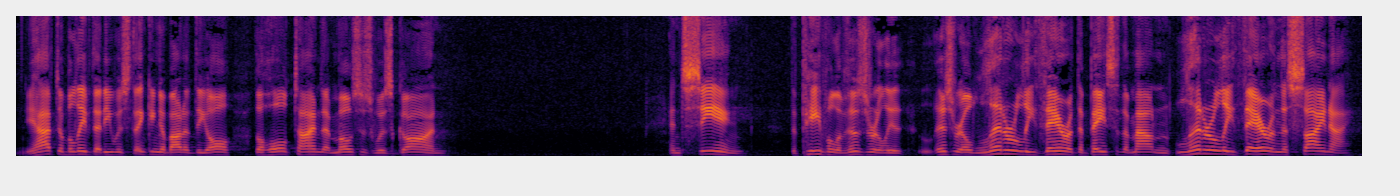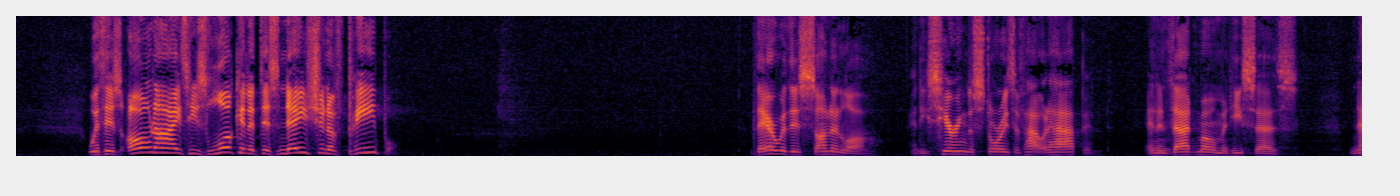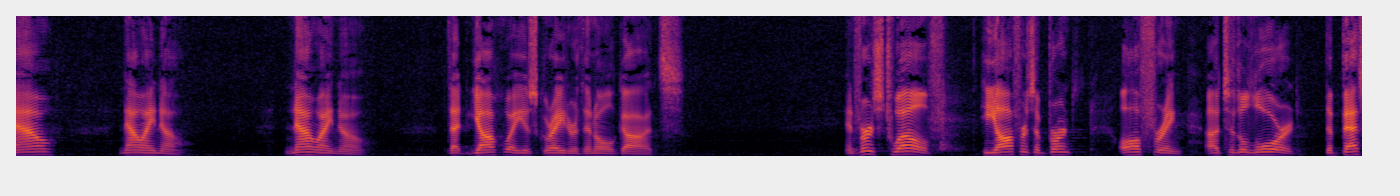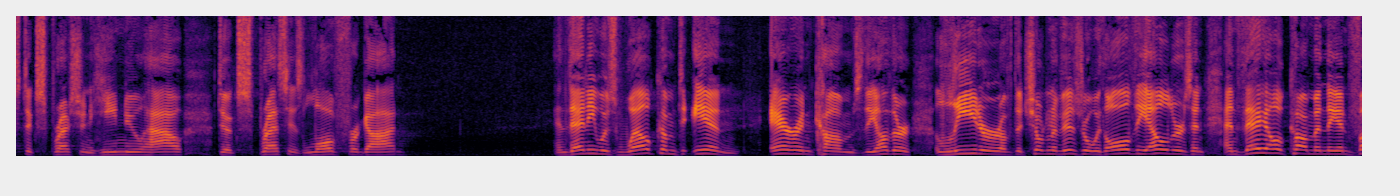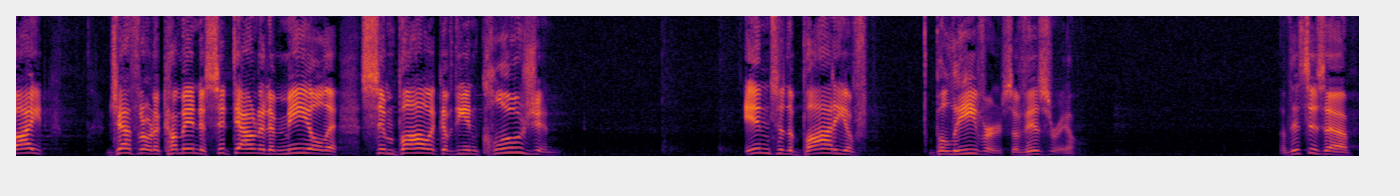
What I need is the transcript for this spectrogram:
You have to believe that he was thinking about it the, all, the whole time that Moses was gone and seeing the people of Israel, Israel literally there at the base of the mountain, literally there in the Sinai. With his own eyes, he's looking at this nation of people. There with his son in law, and he's hearing the stories of how it happened. And in that moment, he says, Now, now I know. Now I know that Yahweh is greater than all gods. In verse 12, he offers a burnt offering uh, to the Lord, the best expression he knew how to express his love for God. And then he was welcomed in Aaron comes, the other leader of the children of Israel, with all the elders, and, and they all come and they invite Jethro to come in to sit down at a meal, symbolic of the inclusion into the body of believers of Israel. Now, this is a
